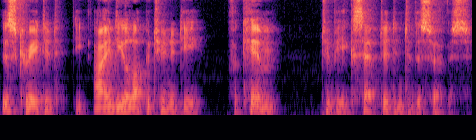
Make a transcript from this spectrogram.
This created the ideal opportunity for Kim to be accepted into the service.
